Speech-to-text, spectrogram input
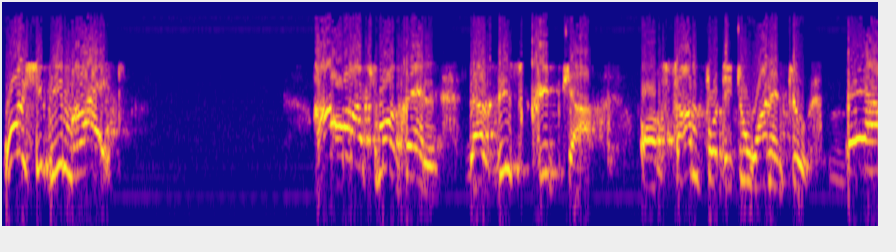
Worship Him right. How much more then does this scripture of Psalm 42, 1 and 2 bear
